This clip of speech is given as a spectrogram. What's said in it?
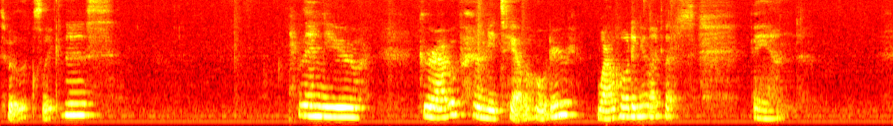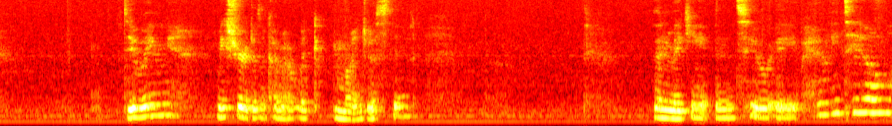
So it looks like this. Then you grab a ponytail holder while holding it like this. And doing, make sure it doesn't come out like mine just did. Then making it into a ponytail.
